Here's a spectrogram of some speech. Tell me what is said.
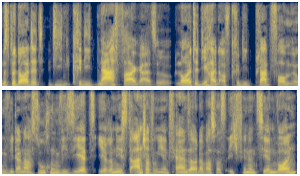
Und das bedeutet, die Kreditnachfrage, also Leute, die halt auf Kreditplattformen irgendwie danach suchen, wie sie jetzt ihre nächste Anschaffung, ihren Fernseher oder was was ich finanzieren wollen,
